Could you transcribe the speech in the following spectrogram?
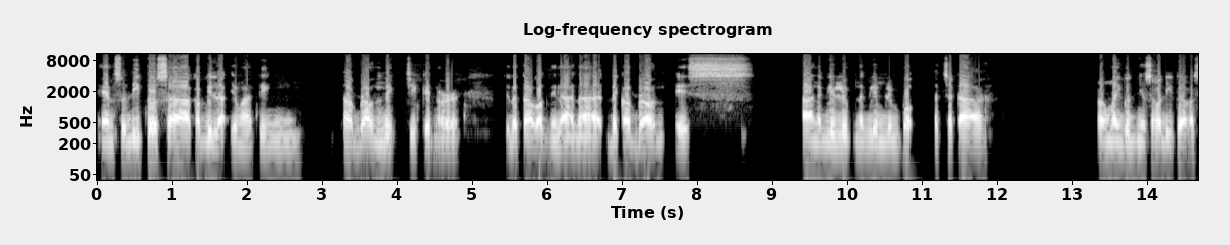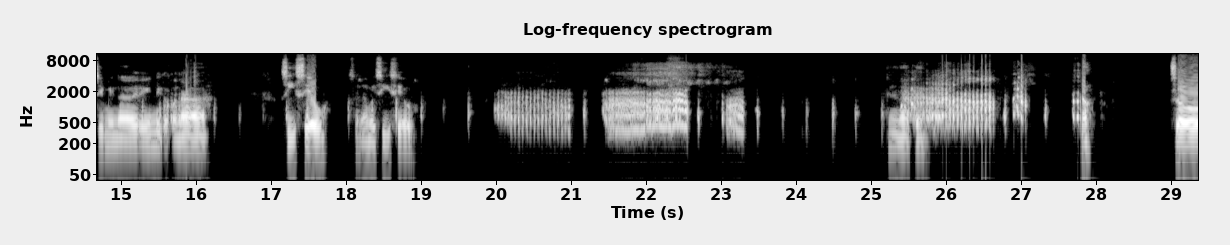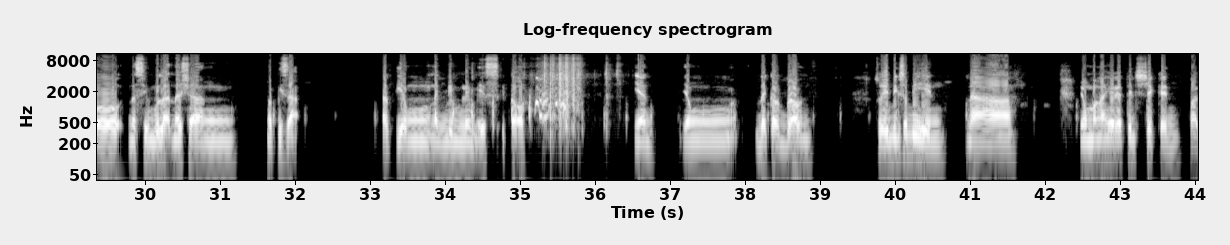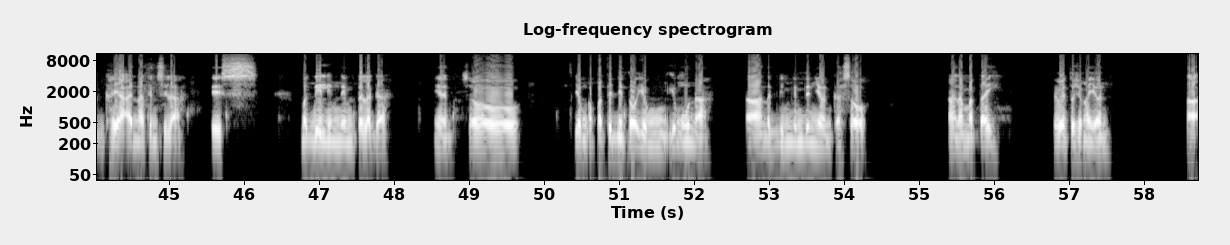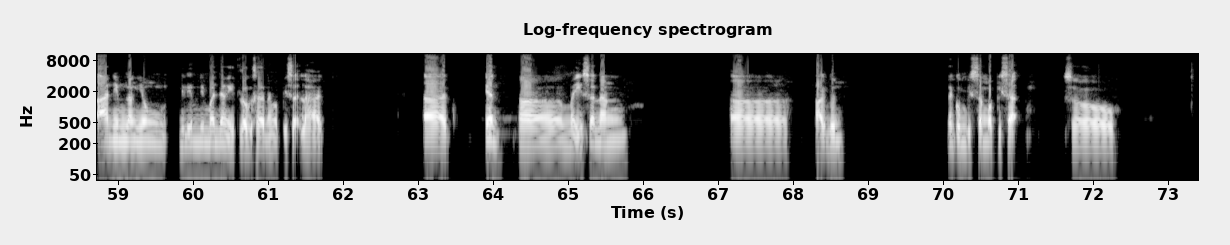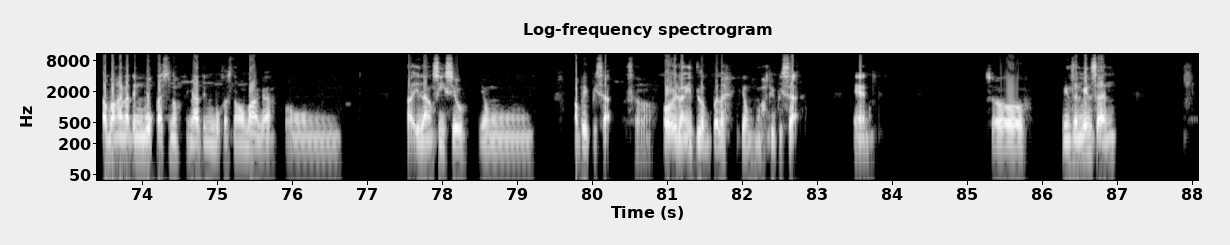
And so dito sa kabila, yung ating uh, brown neck chicken or tinatawag nila na decal brown is uh, naglimlim, naglimlim po. At saka, parang may good news ako dito ah, kasi may narinig ako na sisew. Sana may sisew. Tingnan natin. No? So, nasimula na siyang mapisa. At yung naglimlim is ito. Yan. Yung decal brown. So, ibig sabihin na yung mga heritage chicken, pag hayaan natin sila, is maglilimlim talaga. Yan. So, yung kapatid nito, yung, yung una, uh, naglimlim din yon kaso, uh, namatay. Pero ito siya ngayon, uh, anim lang yung nilimliman niyang itlog. Sana mapisa lahat. At, yan, uh, may isa ng uh, tawag dun, nag-umpisang mapisa. So, abangan natin bukas, no? Tingnan natin bukas ng umaga kung uh, ilang sisiyo yung mapipisa. So, o ilang itlog pala yung mapipisa. Ayan. So, minsan-minsan,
